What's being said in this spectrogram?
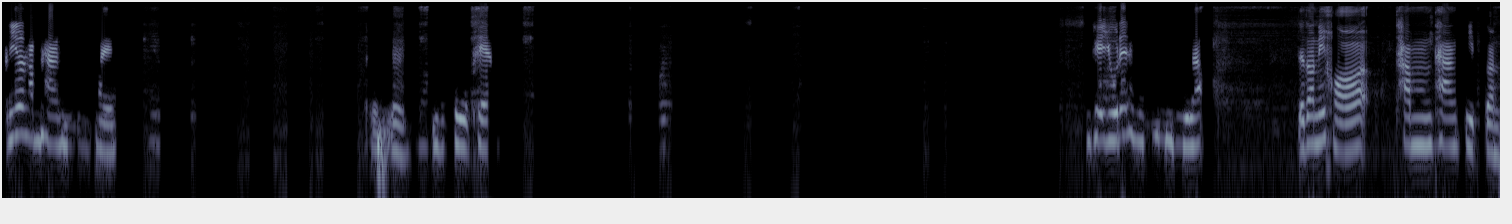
อันนี้เราทำทางไปเออโอเค โอเคยูได้ทำที่ดีแล้วเดี๋ยวตอนนี้ขอทำทางปิดก่อน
